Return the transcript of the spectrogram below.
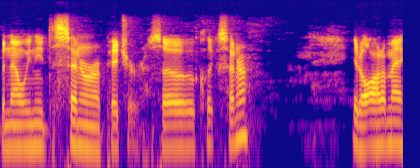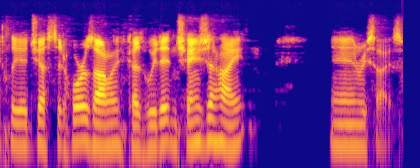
but now we need to center our picture. So click center. It'll automatically adjust it horizontally because we didn't change the height and resize.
